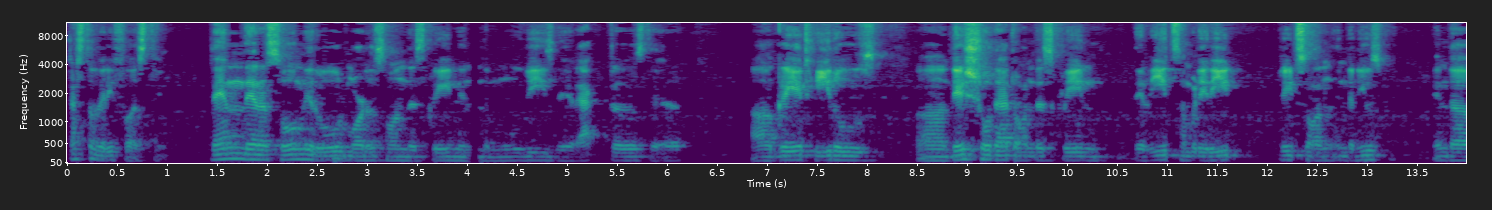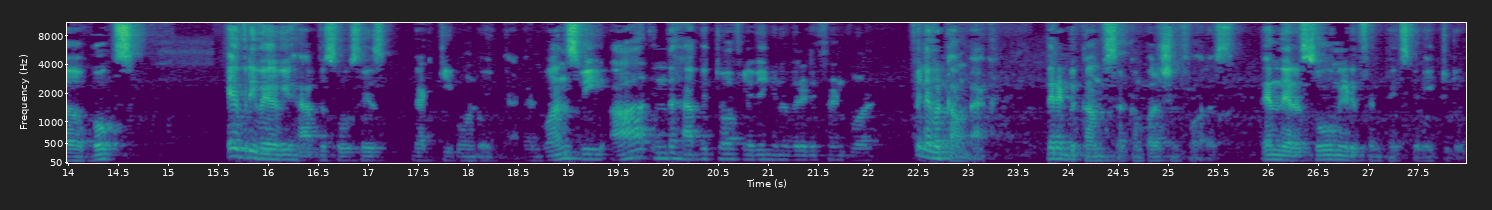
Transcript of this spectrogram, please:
that's the very first thing then there are so many role models on the screen in the movies they're actors they're uh, great heroes uh, they show that on the screen. They read somebody read reads on in the news, in the books. Everywhere we have the sources that keep on doing that. And once we are in the habit of living in a very different world, we never come back. Then it becomes a compulsion for us. Then there are so many different things we need to do.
